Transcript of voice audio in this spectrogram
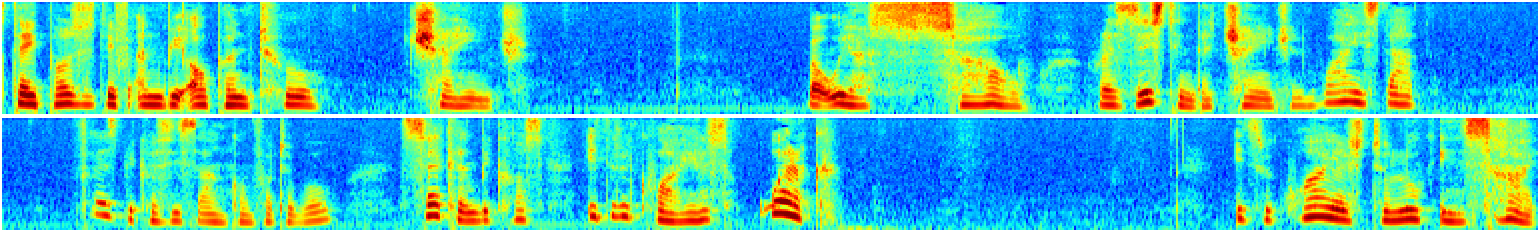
stay positive and be open to change. But we are so resisting the change. And why is that? First, because it's uncomfortable. Second, because it requires work. It requires to look inside.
